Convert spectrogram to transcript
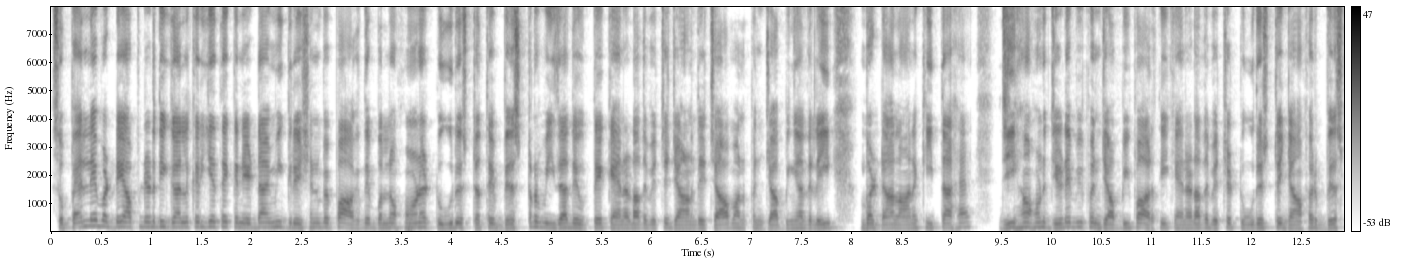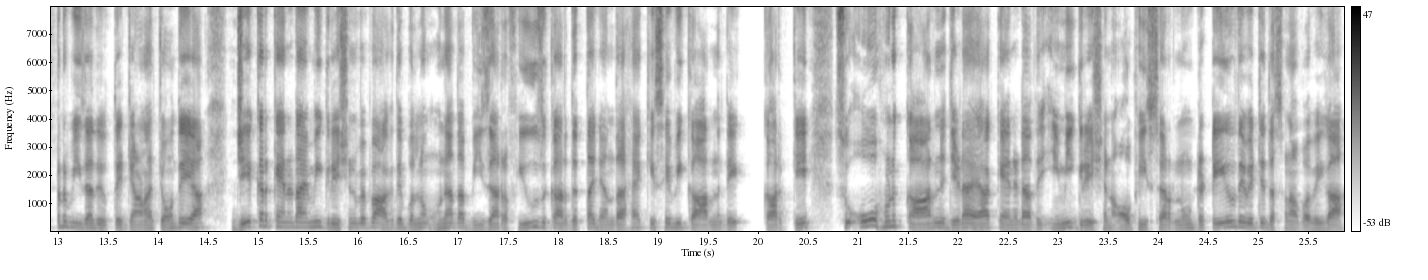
ਸੋ ਪਹਿਲੇ ਵੱਡੇ ਅਪਡੇਟ ਦੀ ਗੱਲ ਕਰੀਏ ਤੇ ਕੈਨੇਡਾ ਇਮੀਗ੍ਰੇਸ਼ਨ ਵਿਭਾਗ ਦੇ ਵੱਲੋਂ ਹੁਣ ਟੂਰਿਸਟ ਅਤੇ ਵਿਜ਼ਟਰ ਵੀਜ਼ਾ ਦੇ ਉੱਤੇ ਕੈਨੇਡਾ ਦੇ ਵਿੱਚ ਜਾਣ ਦੇ ਚਾਹਵਾਨ ਪੰਜਾਬੀਆਂ ਦੇ ਲਈ ਵੱਡਾ ਐਲਾਨ ਕੀਤਾ ਹੈ। ਜੀ ਹਾਂ, ਹੁਣ ਜਿਹੜੇ ਵੀ ਪੰਜਾਬੀ ਭਾਰਤੀ ਕੈਨੇਡਾ ਦੇ ਵਿੱਚ ਟੂਰਿਸਟ ਜਾਂ ਫਿਰ ਵਿਜ਼ਟਰ ਵੀਜ਼ਾ ਦੇ ਉੱਤੇ ਜਾਣਾ ਚਾਹੁੰਦੇ ਆ, ਜੇਕਰ ਕੈਨੇਡਾ ਇਮੀਗ੍ਰੇਸ਼ਨ ਵਿਭਾਗ ਦੇ ਵੱਲੋਂ ਉਹਨਾਂ ਦਾ ਵੀਜ਼ਾ ਰਿਫਿਊਜ਼ ਕਰ ਦਿੱਤਾ ਜਾਂਦਾ ਹੈ ਕਿਸੇ ਵੀ ਕਾਰਨ ਦੇ ਕਰਕੇ। ਸੋ ਉਹ ਹੁਣ ਕਾਰਨ ਜਿਹੜਾ ਆ, ਕੈਨੇਡਾ ਦੇ ਇਮੀਗ੍ਰੇਸ਼ਨ ਆਫੀਸਰ ਨੂੰ ਡਿਟੇਲ ਦੇ ਵਿੱਚ ਦੱਸਣਾ ਪਵੇਗਾ।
